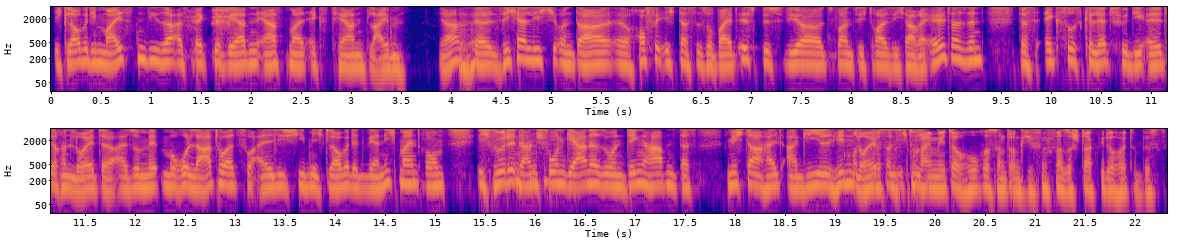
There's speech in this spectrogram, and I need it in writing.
ich glaube, die meisten dieser Aspekte werden erstmal extern bleiben. Ja, äh, sicherlich, und da äh, hoffe ich, dass es soweit ist, bis wir 20, 30 Jahre älter sind, das Exoskelett für die älteren Leute. Also mit dem Rollator zu Aldi schieben, ich glaube, das wäre nicht mein Traum. Ich würde dann schon gerne so ein Ding haben, das mich da halt agil hinläuft. Und, und ich drei Meter hoch ist und irgendwie fünfmal so stark, wie du heute bist.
